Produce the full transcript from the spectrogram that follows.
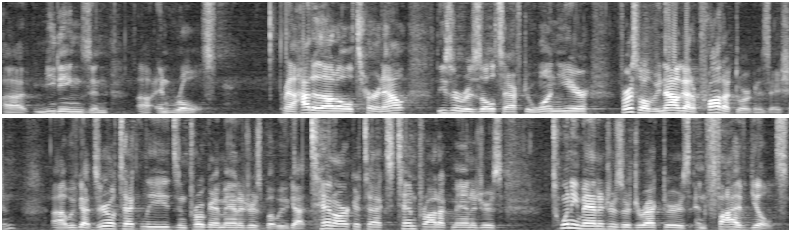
uh, meetings and, uh, and roles. Now, how did that all turn out? These are results after one year. First of all, we've now got a product organization. Uh, we've got zero tech leads and program managers, but we've got 10 architects, 10 product managers, 20 managers or directors, and five guilds.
